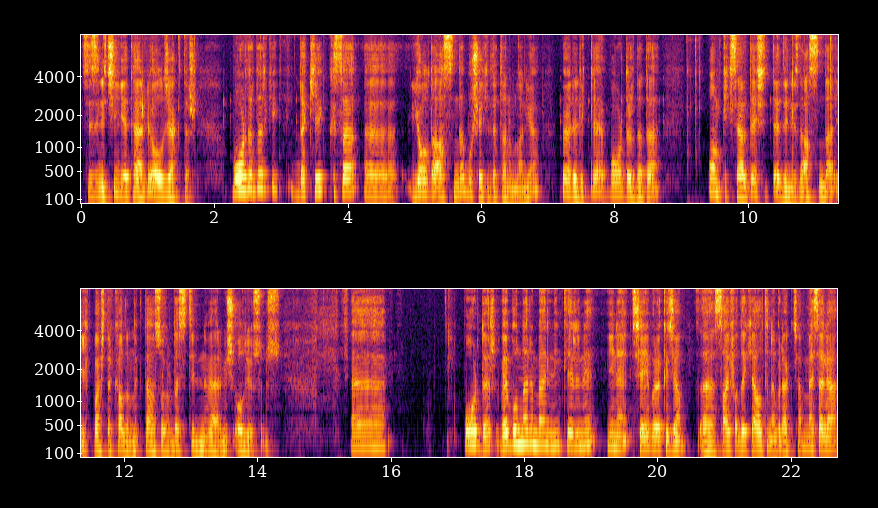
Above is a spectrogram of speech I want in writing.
sizin için yeterli olacaktır. Border'daki daki kısa e, yol da aslında bu şekilde tanımlanıyor. Böylelikle border'da da 10 pikselde eşit dediğinizde aslında ilk başta kalınlık daha sonra da stilini vermiş oluyorsunuz. Ee, border ve bunların ben linklerini yine şeye bırakacağım. e, sayfadaki altına bırakacağım. Mesela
